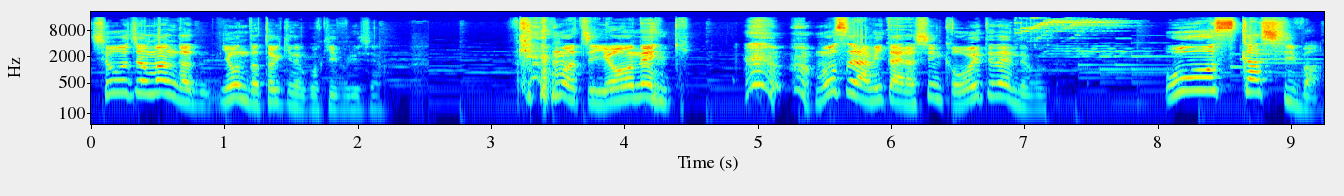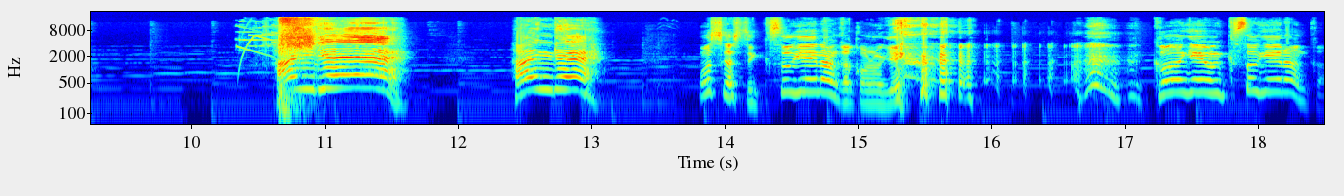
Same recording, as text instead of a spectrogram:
少女漫画読んだ時のゴキブリじゃん。ケモチ幼年期。モスラみたいな進化終えてないんだよ僕。大須賀芝。半ゲー！半ゲー！もしかしてクソゲーなんかこのゲーム。このゲームクソゲーなんか。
